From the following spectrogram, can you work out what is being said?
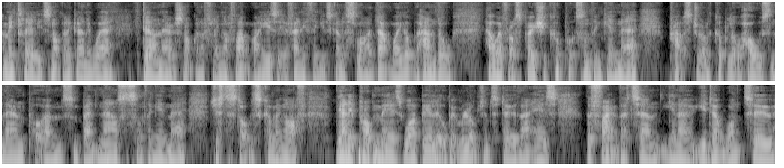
I mean, clearly it's not going to go anywhere down there. It's not going to fling off that way, is it? If anything, it's going to slide that way up the handle. However, I suppose you could put something in there, perhaps drill a couple little holes in there and put um, some bent nails or something in there just to stop this coming off. The only problem is, why I'd be a little bit reluctant to do that is the fact that, um, you know, you don't want to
